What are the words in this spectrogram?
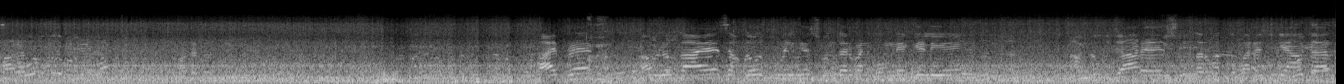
बड़ हाय फ्रेंड हम लोग आए सब दोस्त मिलके सुंदरबन घूमने के लिए। हम लोग जा रहे हैं सुंदरबन फॉरेस्ट के अंदर।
